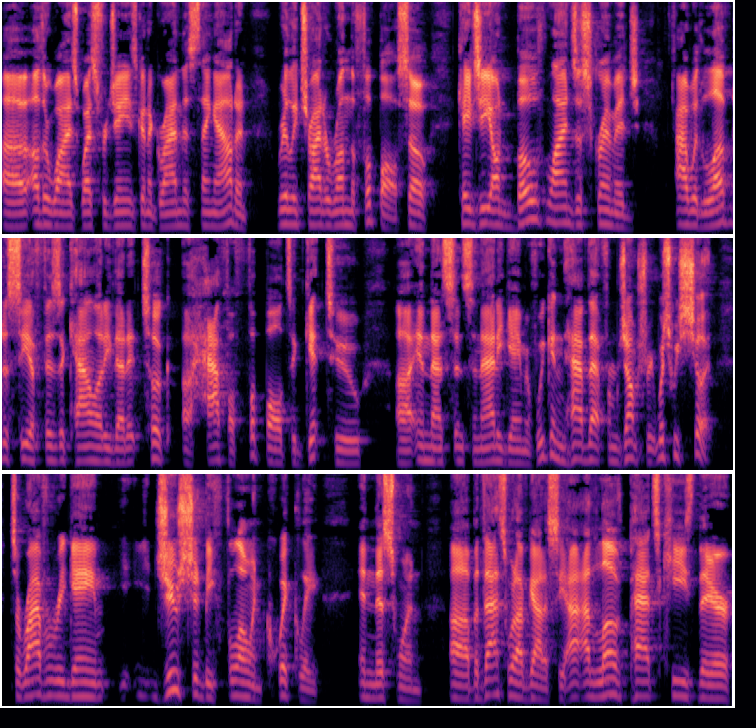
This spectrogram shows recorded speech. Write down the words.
Uh, otherwise, West Virginia is going to grind this thing out and really try to run the football. So, KG, on both lines of scrimmage, I would love to see a physicality that it took a half a football to get to uh, in that Cincinnati game. If we can have that from Jump Street, which we should, it's a rivalry game. Juice should be flowing quickly in this one. Uh, but that's what I've got to see. I, I love Pat's keys there.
